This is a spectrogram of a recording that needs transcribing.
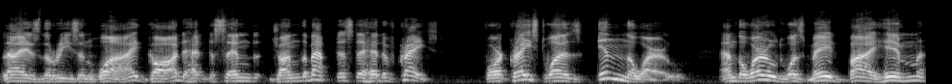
lies the reason why God had to send John the Baptist ahead of Christ. For Christ was in the world, and the world was made by him,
